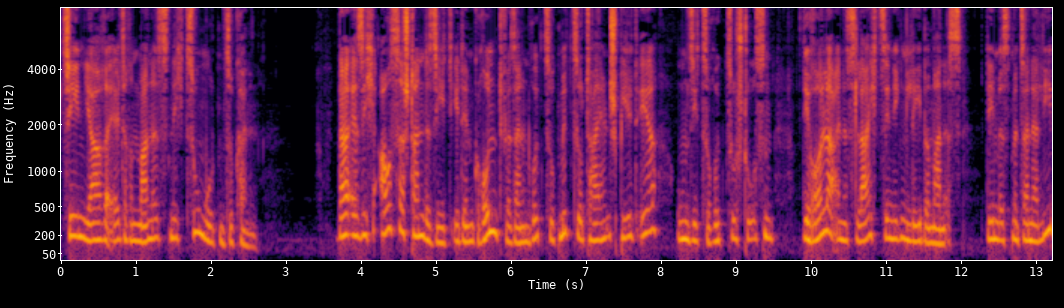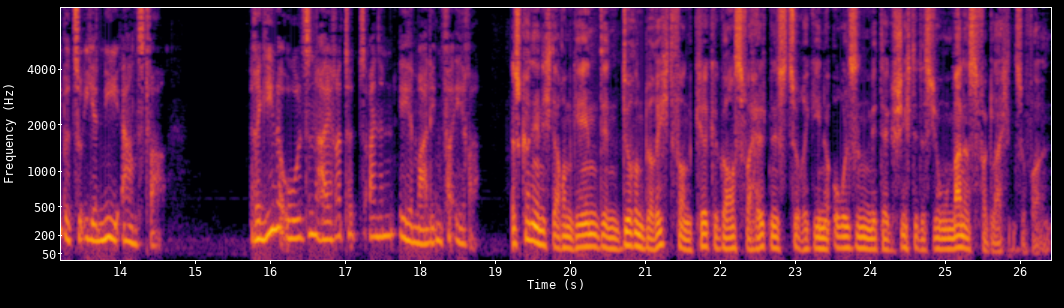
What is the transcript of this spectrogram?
zehn Jahre älteren Mannes nicht zumuten zu können. Da er sich außerstande sieht, ihr den Grund für seinen Rückzug mitzuteilen, spielt er, um sie zurückzustoßen, die Rolle eines leichtsinnigen Lebemannes, dem es mit seiner Liebe zu ihr nie ernst war. Regine Olsen heiratet einen ehemaligen Verehrer. Es kann hier nicht darum gehen, den dürren Bericht von Kierkegaards Verhältnis zu Regine Olsen mit der Geschichte des jungen Mannes vergleichen zu wollen.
